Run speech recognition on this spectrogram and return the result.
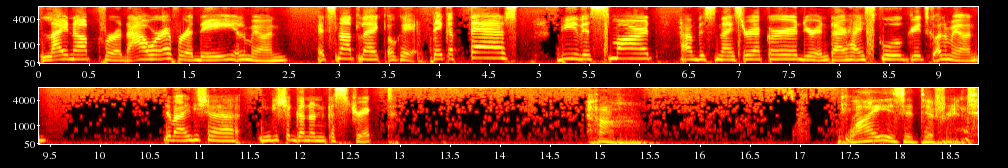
lineup for an hour, for a day. Alam mo yun? It's not like, okay, take a test, be this smart, have this nice record, your entire high school, grade school. Alam mo yun? Diba? Hindi siya, hindi siya ganun ka-strict. Huh. Why is it different?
